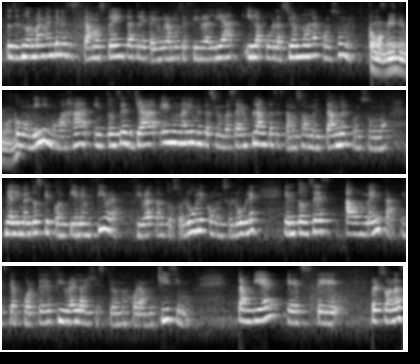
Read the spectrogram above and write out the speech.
Entonces, normalmente necesitamos 30 a 31 gramos de fibra al día y la población no la consume. Como mínimo, ¿no? Como mínimo, ajá. Entonces, ya en una alimentación basada en plantas estamos aumentando el consumo de alimentos que contienen fibra, fibra tanto soluble como insoluble. Entonces, aumenta este aporte de fibra y la digestión mejora muchísimo. También, este, personas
